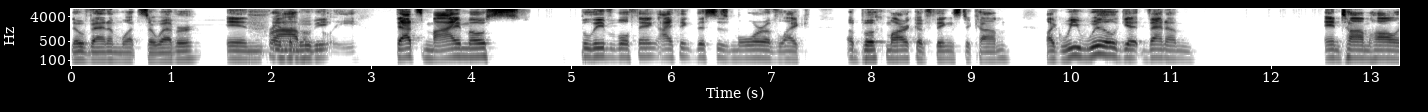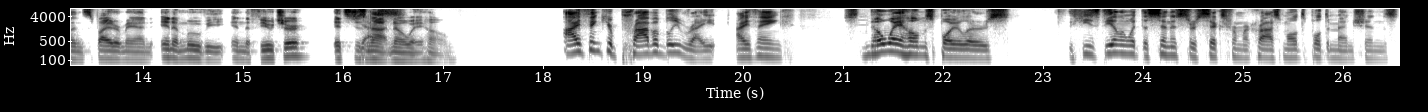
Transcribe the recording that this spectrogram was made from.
no Venom whatsoever in in the movie. That's my most believable thing. I think this is more of like a bookmark of things to come. Like we will get Venom and Tom Holland Spider-Man in a movie in the future. It's just not No Way Home. I think you're probably right. I think No Way Home spoilers. He's dealing with the Sinister Six from across multiple dimensions.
